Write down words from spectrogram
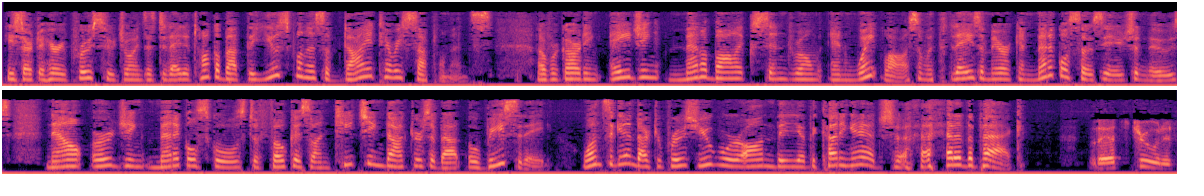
He's Dr. Harry Preuss, who joins us today to talk about the usefulness of dietary supplements uh, regarding aging, metabolic syndrome, and weight loss. And with today's American Medical Association news, now urging medical schools to focus on teaching doctors about obesity. Once again, Dr. Preuss, you were on the uh, the cutting edge, ahead of the pack. That's true, and it's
